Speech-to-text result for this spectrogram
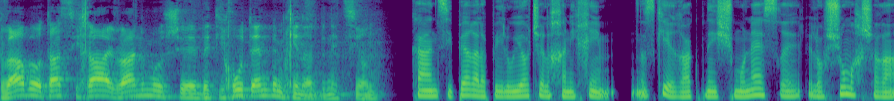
כבר באותה שיחה הבנו שבטיחות אין במכינת בני ציון. כאן סיפר על הפעילויות של החניכים. נזכיר, רק בני 18, ללא שום הכשרה.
